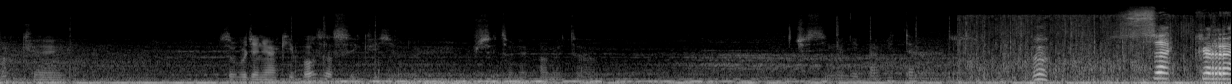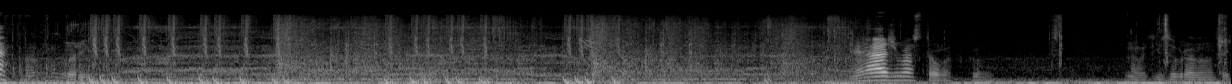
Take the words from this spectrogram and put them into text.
OK. To bude nejaký boss asi, keď sakra! No, hovorím. Neháž ma s tou lepkou. No, veď mi zobral len 5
